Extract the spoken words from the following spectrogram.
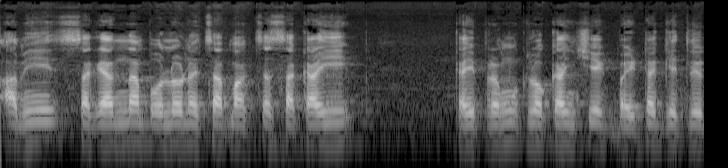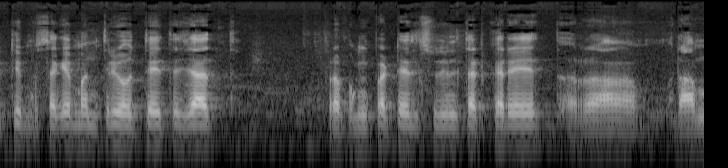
आम्ही सगळ्यांना बोलवण्याचा मागचा सकाळी काही प्रमुख लोकांची एक बैठक घेतली होती. सगळे मंत्री होते. त्याच्यात प्रफुल्ल पटेल सुनील तटकरे रा राम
